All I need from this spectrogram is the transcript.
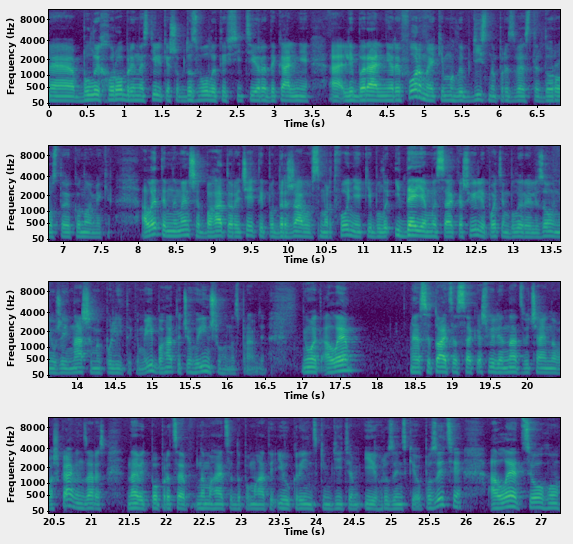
е, були хоробрі настільки, щоб дозволити всі ті радикальні е, ліберальні реформи, які могли б дійсно призвести до росту економіки. Але тим не менше багато речей, типу держави в смартфоні, які були ідеями Саакашвілі, потім були реалізовані вже і нашими політиками, і багато чого іншого насправді. От, але. Е, Ситуація з Саакашвілі надзвичайно важка. Він зараз навіть попри це намагається допомагати і українським дітям, і грузинській опозиції, але цього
